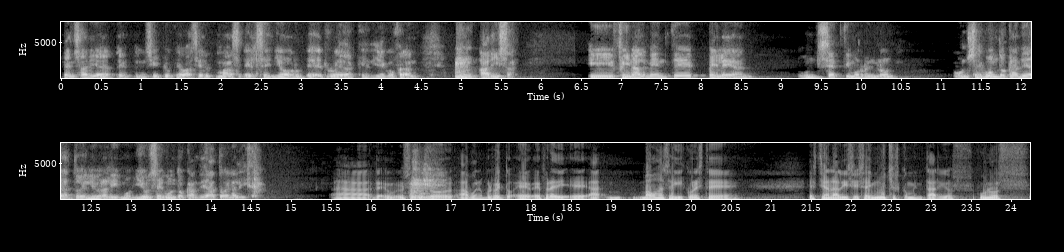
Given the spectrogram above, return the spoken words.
Pensaría en principio que va a ser más el señor eh, Rueda que Diego Fran Ariza. Y finalmente pelean un séptimo renglón, un segundo candidato del liberalismo y un segundo candidato de la Liga. Ah, un segundo. Ah, bueno, perfecto. Eh, eh, Freddy, eh, ah, vamos a seguir con este, este análisis. Hay muchos comentarios, unos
